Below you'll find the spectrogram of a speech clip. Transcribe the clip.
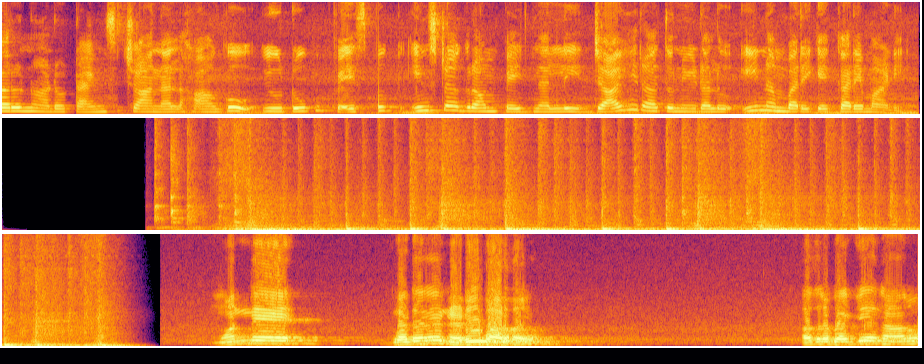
ಕರುನಾಡು ಟೈಮ್ಸ್ ಚಾನಲ್ ಹಾಗೂ ಯೂಟ್ಯೂಬ್, ಫೇಸ್ಬುಕ್ ಇನ್ಸ್ಟಾಗ್ರಾಂ ಪೇಜ್ನಲ್ಲಿ ಜಾಹೀರಾತು ನೀಡಲು ಈ ನಂಬರಿಗೆ ಕರೆ ಮಾಡಿ. ಮೊನ್ನೆ ಘಟನೆ ನಡೀಬಾರ್ದಾಗಿತ್ತು ಅದರ ಬಗ್ಗೆ ನಾನು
